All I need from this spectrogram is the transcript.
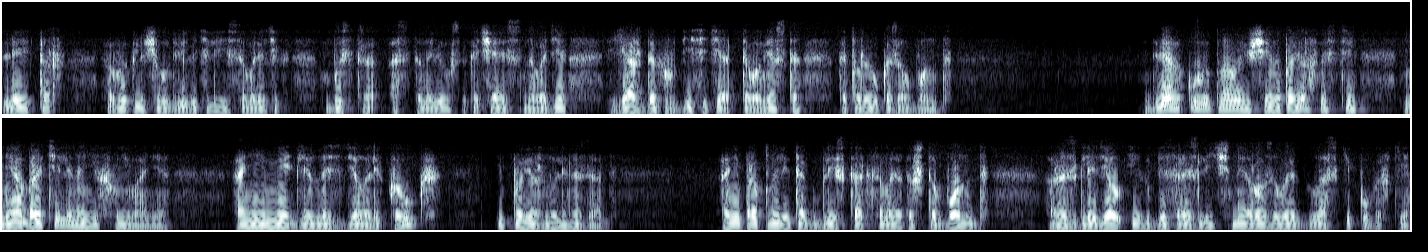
Лейтер выключил двигатели, и самолетик быстро остановился, качаясь на воде ярдах в десяти от того места, которое указал Бонд. Две акулы, плавающие на поверхности, не обратили на них внимания. Они медленно сделали круг и повернули назад. Они проплыли так близко от самолета, что Бонд разглядел их безразличные розовые глазки-пуговки.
